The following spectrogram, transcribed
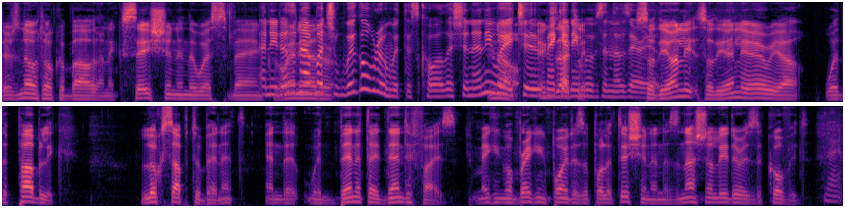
There's no talk about annexation in the West Bank. And he doesn't have other... much wiggle room with this coalition anyway no, to exactly. make any moves in those areas. So the only so the only area where the public looks up to Bennett and the, when Bennett identifies making or breaking point as a politician and as a national leader is the COVID. Right.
